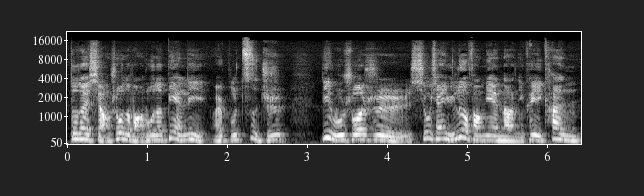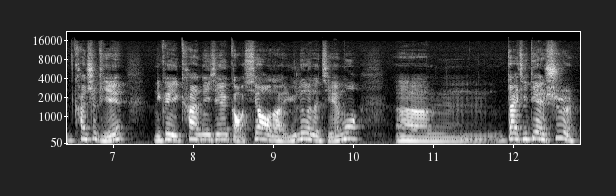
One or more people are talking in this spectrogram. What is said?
都在享受着网络的便利而不自知。例如说是休闲娱乐方面呢，你可以看看视频，你可以看那些搞笑的娱乐的节目，嗯，代替电视。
